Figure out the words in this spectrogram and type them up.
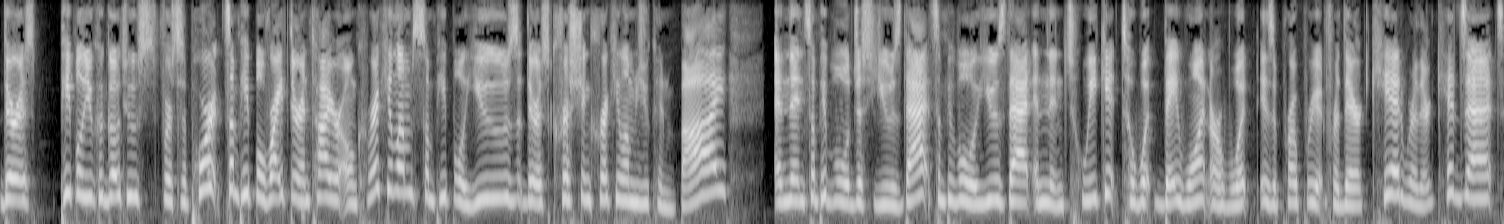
There is people you could go to for support. Some people write their entire own curriculum. Some people use there's Christian curriculums you can buy. And then some people will just use that. Some people will use that and then tweak it to what they want or what is appropriate for their kid, where their kid's at.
